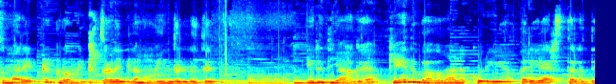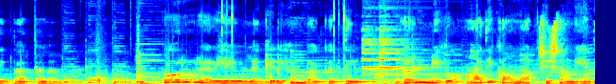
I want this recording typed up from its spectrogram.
சுமார் எட்டு கிலோமீட்டர் தொலைவிலும் அமைந்துள்ளது. இறுதியாக கேது பகவானுக்குரிய பரியார் ஸ்தலத்தை பார்க்கலாம். போரூர் அருகே உள்ள கிரிகம்பாக்கத்தில் அருள்மிகு ஆதி காமாட்சி சமேத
